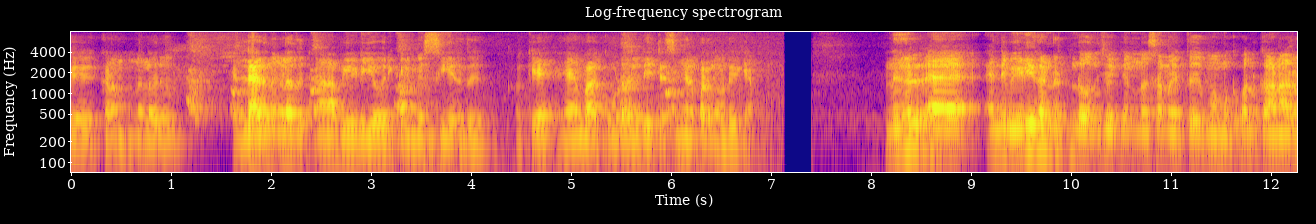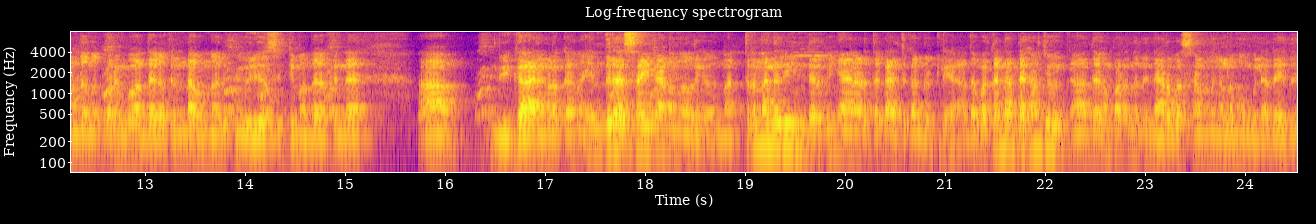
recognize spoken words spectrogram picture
കേൾക്കണം എന്നുള്ളൊരു എല്ലാവരും നിങ്ങളത് ആ വീഡിയോ ഒരിക്കലും മിസ് ചെയ്യരുത്. ഓക്കെ ഞാൻ ബാക്കി കൂടുതൽ ഡീറ്റെയിൽസ് ഇങ്ങനെ പറഞ്ഞുകൊണ്ടിരിക്കാം. നിങ്ങൾ എന്റെ വീഡിയോ കണ്ടിട്ടുണ്ടോ എന്ന് ചോദിക്കുന്ന സമയത്ത് മമ്മൂക്ക പറഞ്ഞ് കാണാറുണ്ട് എന്ന് പറയുമ്പോൾ അദ്ദേഹത്തിന് ഉണ്ടാകുന്ന ഒരു ക്യൂരിയോസിറ്റിയും അദ്ദേഹത്തിന്റെ ആ വികാരങ്ങളൊക്കെ എന്ത് രസമായിട്ടാണെന്ന് അറിയോ? അത്ര നല്ലൊരു ഇന്റർവ്യൂ ഞാൻ അടുത്ത കാലത്ത് കണ്ടിട്ടില്ല. അതേപോലെ തന്നെ അദ്ദേഹം അദ്ദേഹം പറയുന്നുണ്ട് നെർവസ് ആണ് നിങ്ങളുടെ മുമ്പിൽ. അതായത്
